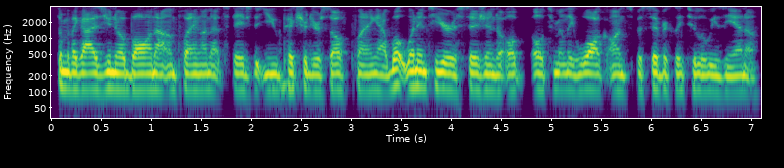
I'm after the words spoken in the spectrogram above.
some of the guys you know balling out and playing on that stage that you pictured yourself playing at. What went into your decision to ultimately walk on specifically to Louisiana?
